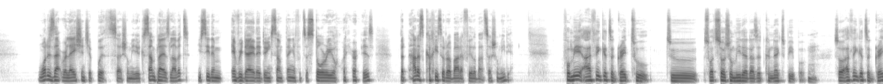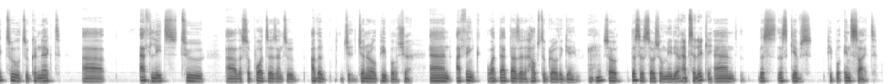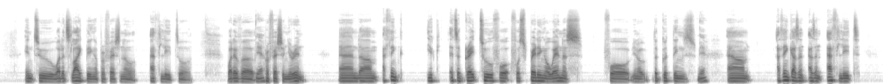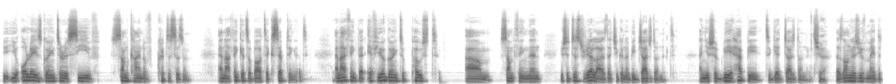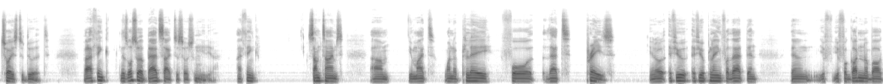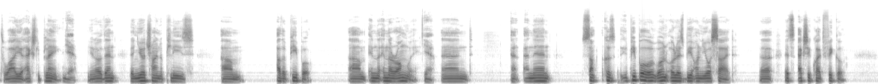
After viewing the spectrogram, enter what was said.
what is that relationship with social media? Because some players love it. You see them every day, they're doing something, if it's a story or whatever it is. But how does Rabada feel about social media? For me, I think it's a great tool to. So, what social media does it connect people? So, I think it's a great tool to connect uh, athletes to uh, the supporters and to other g- general people. Sure. And I think what that does, it helps to grow the game. So, this is social media. Absolutely. and this this gives people insight into what it's like being a professional athlete or whatever Yeah. profession you're in and um, i think you it's a great tool for for spreading awareness for you know the good things Yeah. um, I think as an as an athlete, you're always going to receive some kind of criticism, and I think it's about accepting it. And I think that if you're going to post um, something, then you should just realize that you're going to be judged on it, and you should be happy to get judged on it Sure. as long as you've made the choice to do it. But I think there's also a bad side to social media. I think sometimes um, you might want to play for that praise. You know, if you if you're playing for that, then then you've you've forgotten about why you're actually playing. Yeah. You know, then then you're trying to please um, other people um, in the in the wrong way Yeah. and and and then some because people won't always be on your side. Uh, it's actually quite fickle,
